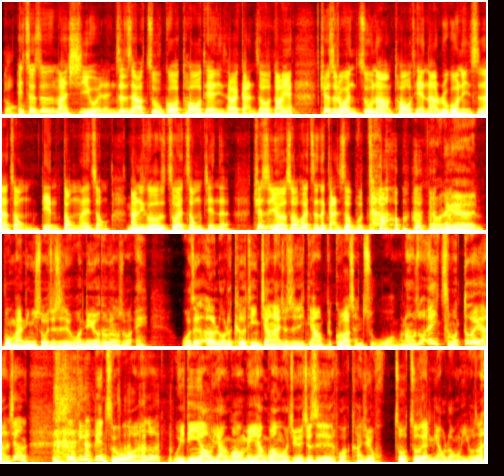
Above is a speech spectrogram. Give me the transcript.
动。哎、这真是蛮细微的，你真是要住过透天，你才会感受到。因为确实，如果你住那种透天啊，如果你是那种联动那种，那、你如果是住在中间的，确实有的时候会真的感受不到。有那个不瞒您说，就是我女友都跟我说，哎、我这个二楼的客厅将来就是一定要规划成主卧，然后我说，哎、怎么对啊？这样客厅变主卧？他说我一定要有阳光，没阳光，我觉得就是我感觉坐坐在鸟笼里。我说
